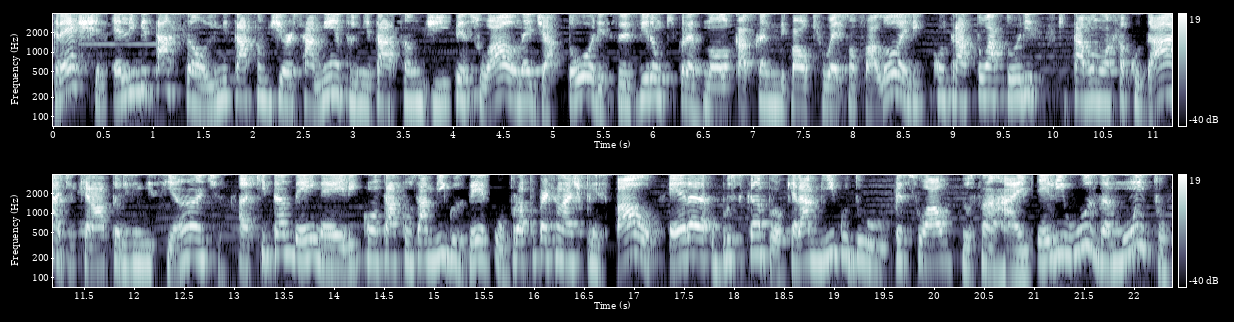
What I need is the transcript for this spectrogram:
trash é limitação, limitação de orçamento, limitação de pessoal, né, de atores. Vocês viram que, exemplo, no Holocausto Canibal que o Edson falou, ele contratou atores que estavam numa faculdade, que eram atores iniciantes. Aqui também, né, ele contrata os amigos dele. O próprio personagem principal era o Bruce Campbell, que era amigo do pessoal do Sanheim. Ele usa muito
